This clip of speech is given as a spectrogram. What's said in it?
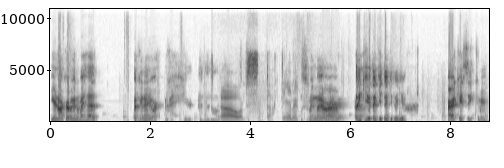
You're not grabbing onto my head. Okay, now you are. Okay, here, and then I'll Oh, I'm stuck. Damn it. swing my Oh arm. Thank you, thank you, thank you, thank you. All right, Casey, come here.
